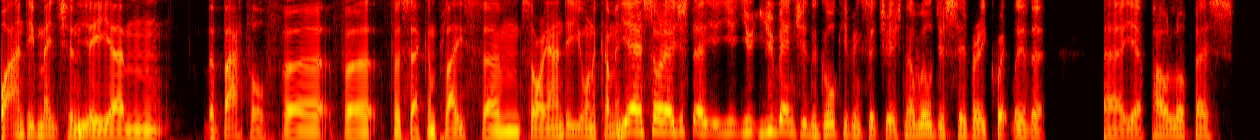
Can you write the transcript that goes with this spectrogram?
Well, Andy mentioned yeah. the um, the battle for for for second place. Um, sorry, Andy, you want to come in? Yeah, sorry. I just uh, you you mentioned the goalkeeping situation. I will just say very quickly that uh, yeah, Pau Lopez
